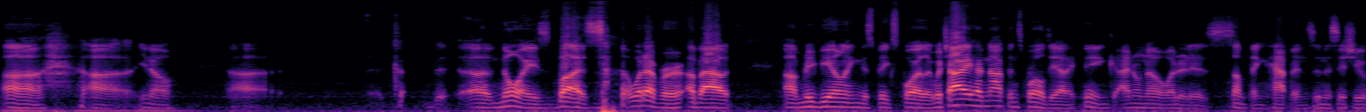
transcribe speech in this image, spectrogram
uh, uh you know uh, uh, noise, buzz, whatever about um, revealing this big spoiler, which I have not been spoiled yet, I think. I don't know what it is. Something happens in this issue.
